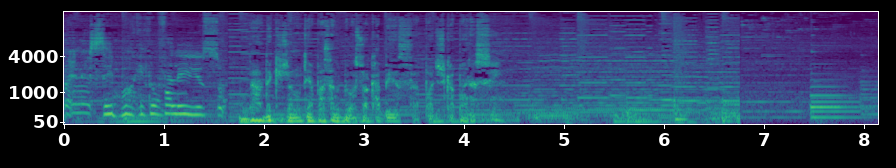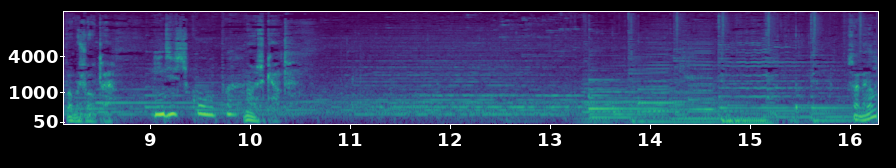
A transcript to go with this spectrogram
Eu nem sei por que, que eu falei isso. Nada que já não tenha passado pela sua cabeça pode escapar assim. Vamos voltar. Me desculpa. Não esquenta. Chanel?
